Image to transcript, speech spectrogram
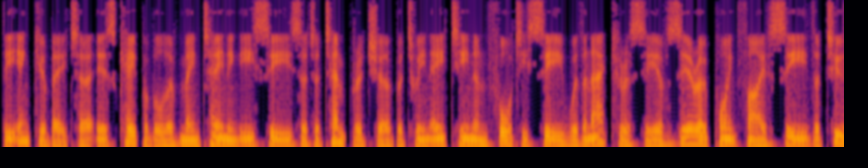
The incubator is capable of maintaining ECs at a temperature between 18 and 40 C with an accuracy of 0.5 C. The two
